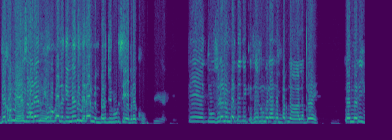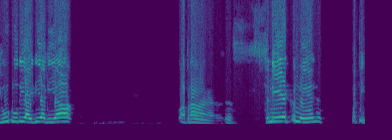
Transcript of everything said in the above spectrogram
ਦੇਖੋ ਮੈਂ ਸਾਰਿਆਂ ਨੂੰ ਇਹੋ ਗੱਲ ਕਹਿੰਦਾ ਕਿ ਮੇਰਾ ਨੰਬਰ ਜ਼ਰੂਰ ਸੇਵ ਰੱਖੋ। ਠੀਕ ਹੈ ਜੀ। ਤੇ ਦੂਸਰੇ ਨੰਬਰ ਤੇ ਜੇ ਕਿਸੇ ਨੂੰ ਮੇਰਾ ਨੰਬਰ ਨਾ ਲੱਭੇ ਤੇ ਮੇਰੀ YouTube ਦੀ ਆਈਡੀ ਹੈਗੀ ਆ ਆਪਣਾ ਸਨੇਕ ਮੈਨ ਪੱਟੀ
